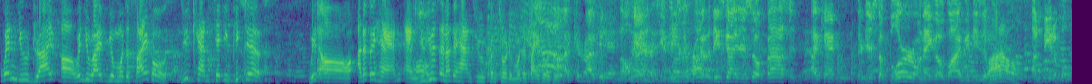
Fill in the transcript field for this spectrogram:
when you drive uh, when you ride your motorcycle you can taking picture with uh, another hand and you Oh. use another hand to control the motorcycle too I can ride with no hands. You'd be surprised. But these guys are so fast. I can't. They're just a blur when they go by me. These immortals, unbeatable.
